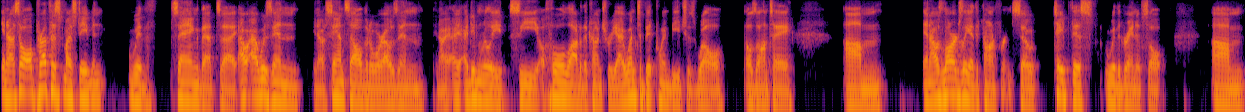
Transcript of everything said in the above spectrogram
you know, so I'll preface my statement with saying that uh, I, I was in you know, San Salvador. I was in, you know, I, I didn't really see a whole lot of the country. I went to Bitcoin Beach as well, El Zonte. Um, and I was largely at the conference. So take this with a grain of salt. Um,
